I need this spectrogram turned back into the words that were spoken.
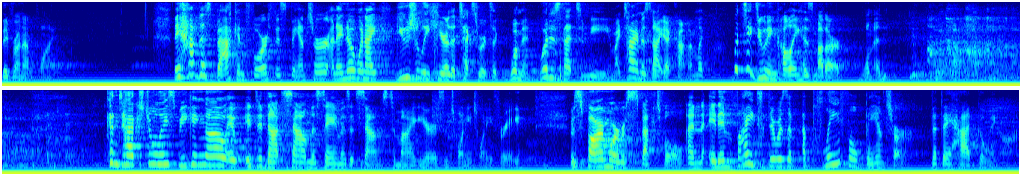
They've run out of wine. They have this back and forth, this banter, and I know when I usually hear the text where it's like, Woman, what is that to me? My time has not yet come. I'm like, What's he doing calling his mother woman? Contextually speaking, though, it, it, did not sound the same as it sounds to my ears in 2023. It was far more respectful, and it invites that there was a, a playful banter that they had going on.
